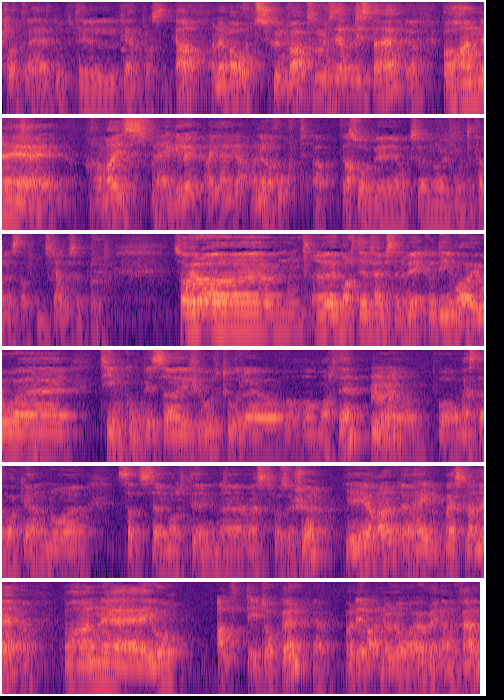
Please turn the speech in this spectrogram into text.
klatre helt opp til fjerdeplassen. Ja, Han er bare åtte sekunder bak, som vi ser på lista her. Ja. Og han, eh, han var i sprek i løypa i helga. Han gikk Ja. fort. Ja, det Ja. så vi også når vi kom til fellesstarten. Så, Ja. så har vi da eh, Martin Femstenevik, og de var jo eh, teamkompiser i fjor, Tore og, Martin, mm -hmm. på Mesterbakken. Nå satser Martin eh, mest for seg sjøl. Det gjør han Ja. hjemme på Vestlandet. Ja. Og han eh, er jo alltid i toppen. Ja. Og det var han jo nå òg, ble nummer fem.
